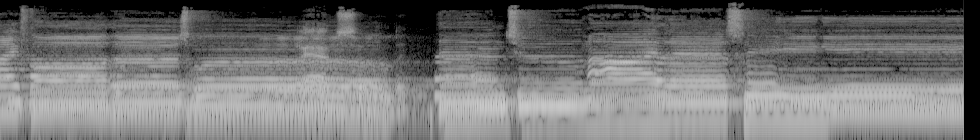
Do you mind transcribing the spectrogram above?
my Father's word. Absolutely. And to my listening ears,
